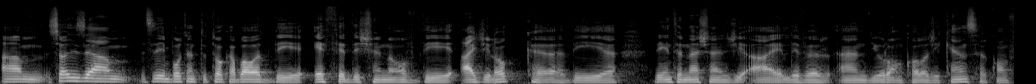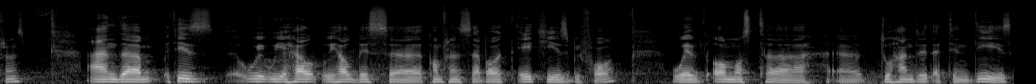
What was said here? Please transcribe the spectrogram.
Um, so it is, um, it's important to talk about the eighth edition of the IGILUC, uh, the, uh, the International GI, Liver and Uro-Oncology Cancer Conference. And um, it is, we, we, held, we held this uh, conference about eight years before with almost uh, uh, 200 attendees.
